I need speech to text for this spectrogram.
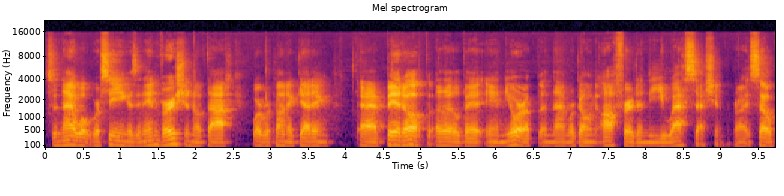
So now what we're seeing is an inversion of that, where we're kind of getting uh, bid up a little bit in Europe, and then we're going offered in the US session, right? So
